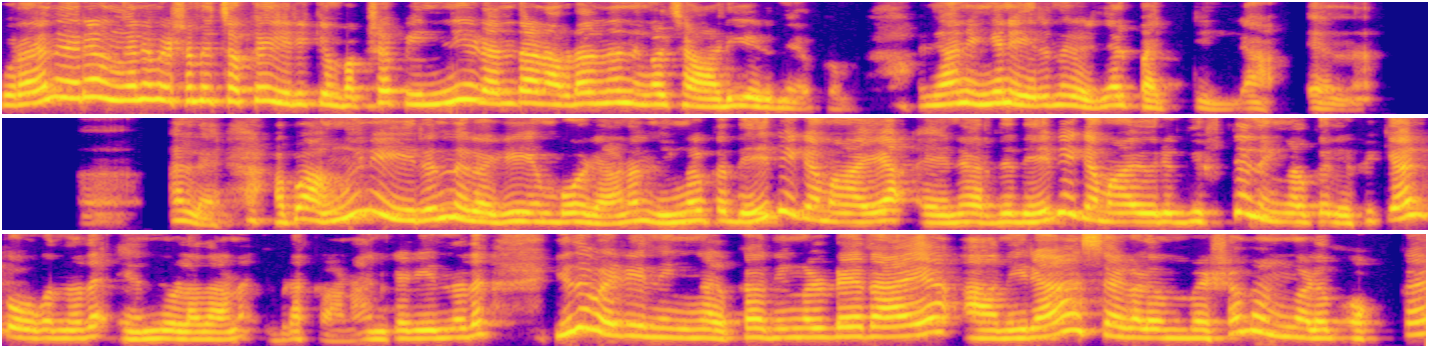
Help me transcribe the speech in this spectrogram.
കുറെ നേരം അങ്ങനെ വിഷമിച്ചൊക്കെ ഇരിക്കും. പക്ഷെ പിന്നീട് എന്താണ്? അവിടെ നിന്ന് നിങ്ങൾ ചാടി എഴുന്നേൽക്കും. ഞാൻ ഇങ്ങനെ ഇരുന്ന് കഴിഞ്ഞാൽ പറ്റില്ല എന്ന്. അല്ലേ? അപ്പൊ അങ്ങനെ ഇരുന്ന് കഴിയുമ്പോഴാണ് നിങ്ങൾക്ക് ദൈവികമായ എനർജി ദൈവികമായ ഒരു ഗിഫ്റ്റ് നിങ്ങൾക്ക് ലഭിക്കാൻ പോകുന്നത് എന്നുള്ളതാണ് ഇവിടെ കാണാൻ കഴിയുന്നത്. ഇതുവഴി നിങ്ങൾക്ക് നിങ്ങളുടേതായ ആ നിരാശകളും വിഷമങ്ങളും ഒക്കെ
